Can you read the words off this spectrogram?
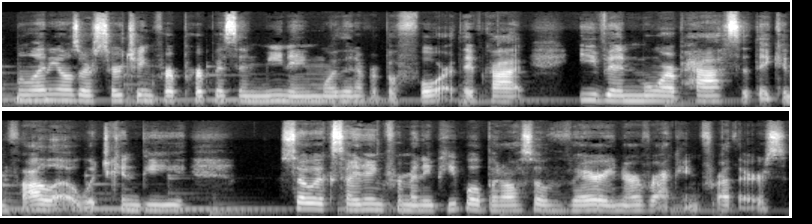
millennials are searching for purpose and meaning more than ever before. They've got even more paths that they can follow, which can be so exciting for many people, but also very nerve wracking for others.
